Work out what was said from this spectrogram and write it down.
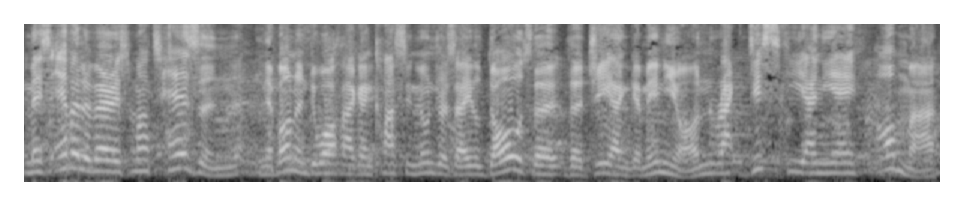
Mes ever leferus Martesan, nebon yn dywoth ag an clas ail dos the, the G an Gaminion, rac oma,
